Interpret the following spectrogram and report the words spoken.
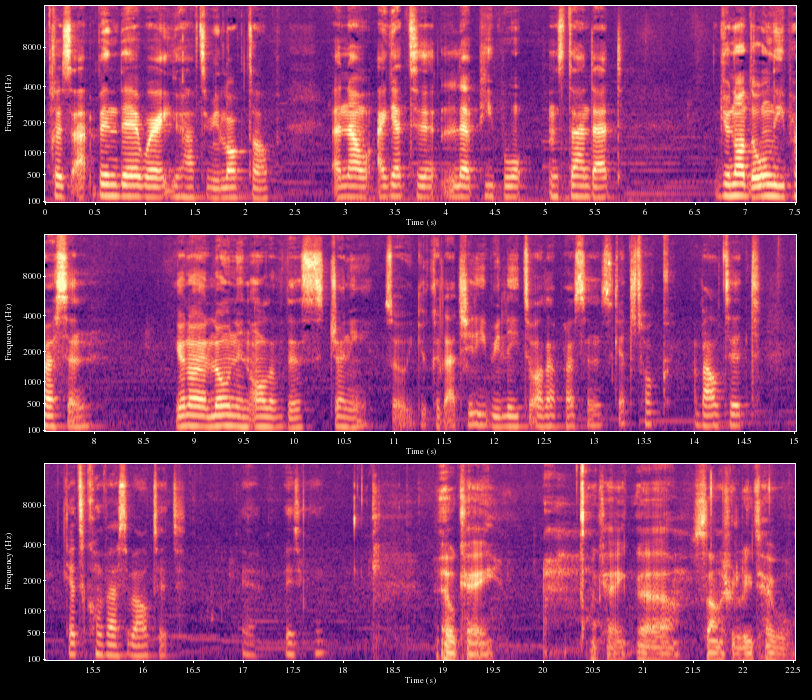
because i've been there where you have to be locked up and now i get to let people understand that you're not the only person you're not alone in all of this journey. So you could actually relate to other persons, get to talk about it, get to converse about it. Yeah, basically. Okay. Okay. Uh, sounds relatable.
